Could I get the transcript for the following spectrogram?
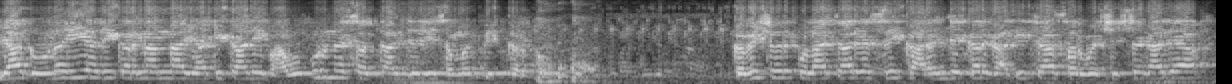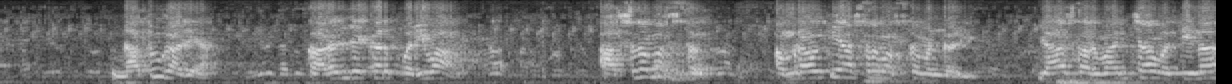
या दोनही अधिकरणांना या ठिकाणी भावपूर्ण श्रद्धांजली समर्पित करतो. कवीश्वर कुलाचार्य श्री कारंजेकर गादीच्या सर्व शिष्य गाद्या नातू गाद्या कारंजेकर परिवार आश्रमस्थ अमरावती आश्रमस्थ मंडळी या सर्वांच्या वतीनं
